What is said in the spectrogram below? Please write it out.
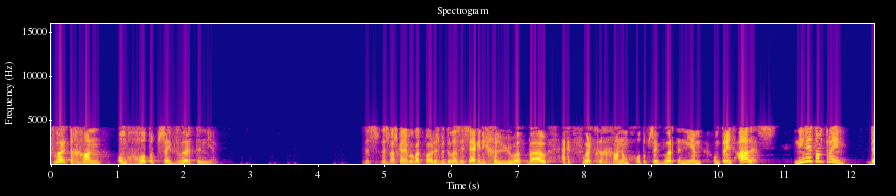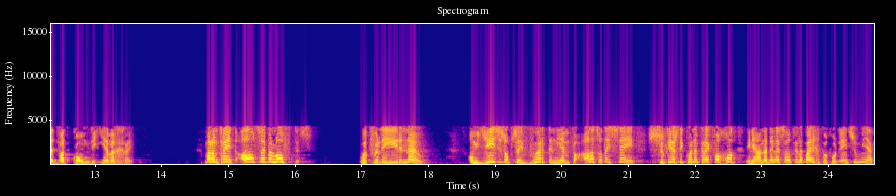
voort te gaan om God op sy woord te neem. Dis dis waarskynlik ook wat Paulus bedoel as hy sê ek het die geloof behou. Ek het voortgegaan om God op sy woord te neem omtrent alles. Nie net omtrent dit wat kom, die ewigheid. Maar omtrent al sy beloftes. Ook vir die hier en nou om Jesus op sy woord te neem vir alles wat hy sê. Soek eers die koninkryk van God en die ander dinge sal vir julle bygevoeg word en so meer.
